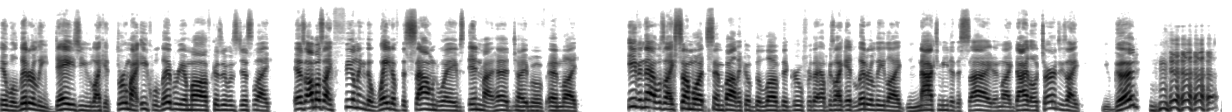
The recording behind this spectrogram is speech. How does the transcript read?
it will literally daze you like it threw my equilibrium off because it was just like it was almost like feeling the weight of the sound waves in my head type Mhm. of and like even that was like somewhat symbolic of the love that grew for the album because like it literally like knocked me to the side and like Dilo turns he's like you good I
